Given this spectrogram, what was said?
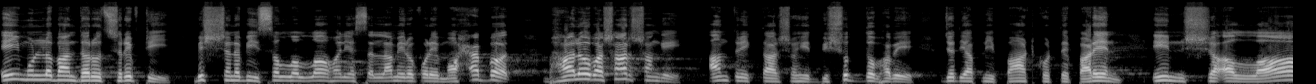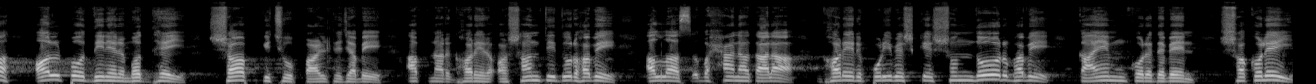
এই মূল্যবান দরুদ শরীফটি বিশ্বনবী সাল্লাহ সাল্লামের ওপরে মহাব্বত, ভালোবাসার সঙ্গে আন্তরিকতার সহিত বিশুদ্ধভাবে যদি আপনি পাঠ করতে পারেন, ইনশাআল্লাহ অল্প দিনের মধ্যেই সব কিছু পাল্টে যাবে, আপনার ঘরের অশান্তি দূর হবে, আল্লাহ ওয়া ঘরের পরিবেশকে সুন্দরভাবে কায়েম করে দেবেন, সকলেই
